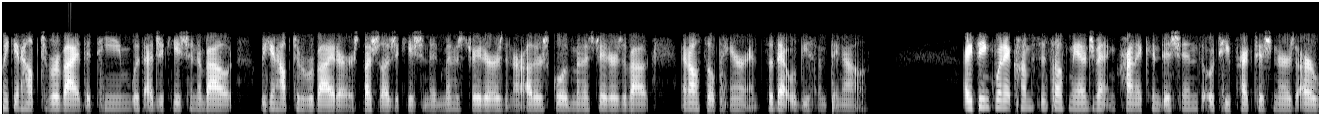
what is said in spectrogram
we can help to provide the team with education about. We can help to provide our special education administrators and our other school administrators about, and also parents. So that would be something else. I think when it comes to self management and chronic conditions, OT practitioners are,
